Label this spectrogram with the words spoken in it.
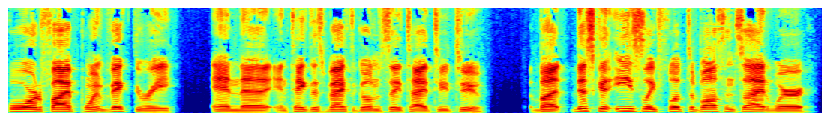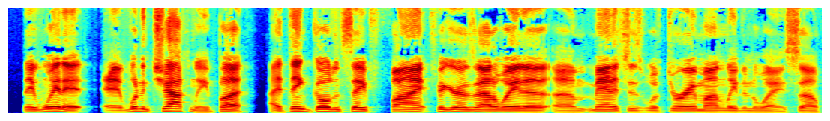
four to five point victory and uh, and take this back to Golden State tied two two. But this could easily flip to Boston side where they win it. It wouldn't shock me, but I think Golden State figures out a way to um, manage this with Draymond leading the way. So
